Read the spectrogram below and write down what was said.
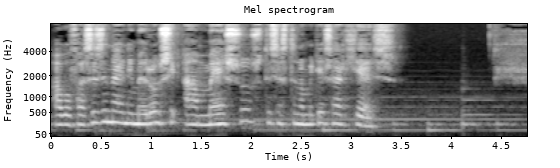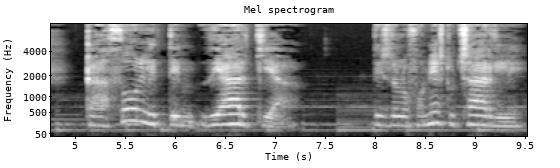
αποφασίζει να ενημερώσει αμέσως τις αστυνομικές αρχές. Καθ' όλη τη διάρκεια της δολοφονίας του Τσάρλι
